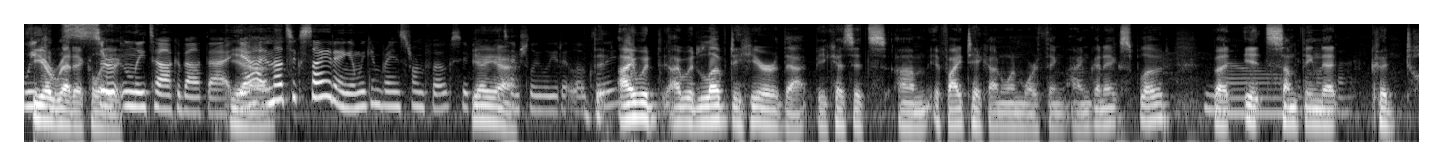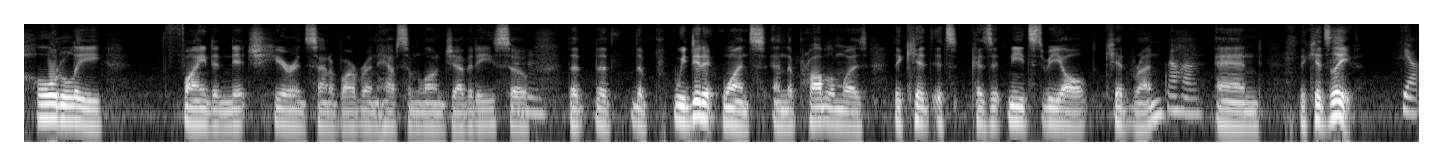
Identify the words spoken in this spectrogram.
We Theoretically. certainly talk about that. Yeah. Yeah. and that's exciting, and we can brainstorm folks who Yeah, could yeah. potentially lead it locally. I would I would love to hear that because it's um, if I take on one more thing, I'm going to explode. But No, it's something that, that. could totally find a niche here in Santa Barbara and have some longevity. So Mm-hmm. the, the the we did it once, and the problem was the kid. It's because it needs to be all kid run, Uh-huh. and the kids leave yeah.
